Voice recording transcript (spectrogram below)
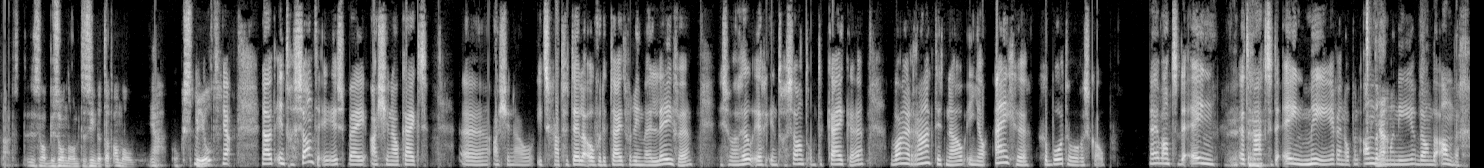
Nou, het is- het is wel bijzonder om te zien dat dat allemaal ja, ook speelt. Ja, nou het interessante is bij als je nou kijkt, eh, als je nou iets gaat vertellen over de tijd waarin wij leven, is het wel heel erg interessant om te kijken waar raakt dit nou in jouw eigen geboortehoroscoop? Want de een, het raakt de een meer en op een andere Ja. manier dan de ander.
